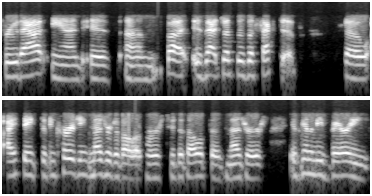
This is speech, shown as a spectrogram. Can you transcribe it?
through that, and is, um, but is that just as effective? So I think that encouraging measure developers to develop those measures is going to be very,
